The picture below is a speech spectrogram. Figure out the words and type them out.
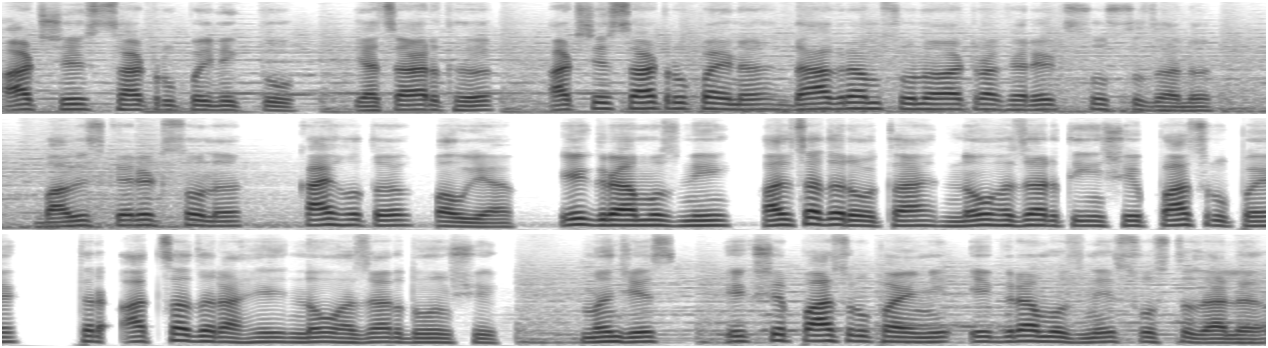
आठशे साठ रुपये निघतो. याचा अर्थ आठशे साठ रुपयानं दहा ग्राम सोनं अठरा कॅरेट स्वस्त झालं. बावीस कॅरेट सोनं काय होतं पाहूया. एक ग्राम उजनी कालचा दर होता नऊ हजार तीनशे पाच रुपये तर आजचा दर आहे नऊ हजार दोनशे. म्हणजेच एकशे पाच रुपयांनी एक ग्राम उजने स्वस्त झालं.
